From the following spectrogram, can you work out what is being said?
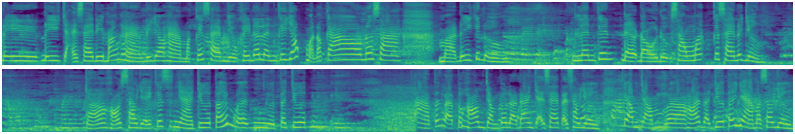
đi đi chạy xe đi bán hàng đi giao hàng mà cái xe nhiều khi nó lên cái dốc mà nó cao nó xa mà đi cái đường lên cái đèo đồi được xong á cái xe nó dừng trời hỏi sao vậy? Cái nhà chưa tới mà người ta chưa à tức là tôi hỏi ông chồng tôi là đang chạy xe tại sao dừng? Cái ông chồng à, hỏi là chưa tới nhà mà sao dừng?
